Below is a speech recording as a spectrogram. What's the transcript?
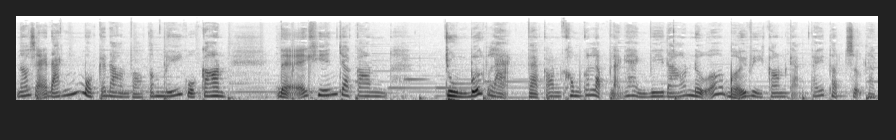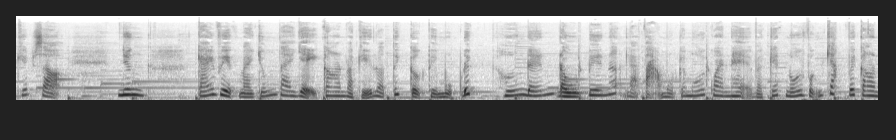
Nó sẽ đánh một cái đòn vào tâm lý của con để khiến cho con chùn bước lại và con không có lặp lại cái hành vi đó nữa bởi vì con cảm thấy thật sự là khiếp sợ. Nhưng cái việc mà chúng ta dạy con và kỷ luật tích cực thì mục đích hướng đến đầu tiên là tạo một cái mối quan hệ và kết nối vững chắc với con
